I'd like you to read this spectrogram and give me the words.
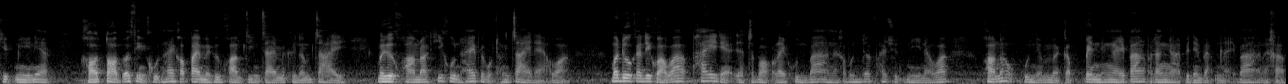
คลิปนี้เนี่ยขอตอบว่าสิ่งที่คุณให้เขาไปมันคือความจริงใจมันคือน้ำใจมันคือความรักที่คุณให้ไปหมดทั้งใจแล้วอะ มาดูกันดีกว่าว่าไพ่เนี่ยอยากจะบอกอะไรคุณบ้างนะครับบนเลือกไพ่ชุดนี้นะว่าความน่าของคุณเนี่ยมันเหมือนกับเป็นยังไงบ้างพลังงานเป็นแบบไหนบ้างนะครับ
